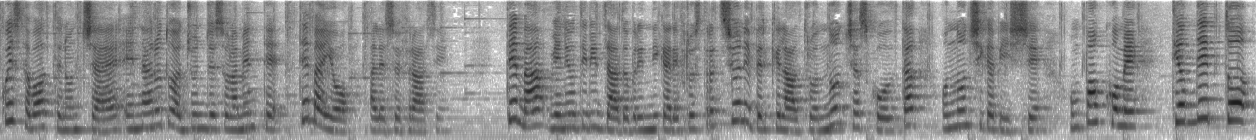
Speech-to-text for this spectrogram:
Questo a volte non c'è e Naruto aggiunge solamente tebayo alle sue frasi. Teba viene utilizzato per indicare frustrazione perché l'altro non ci ascolta o non ci capisce, un po' come ti ho detto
